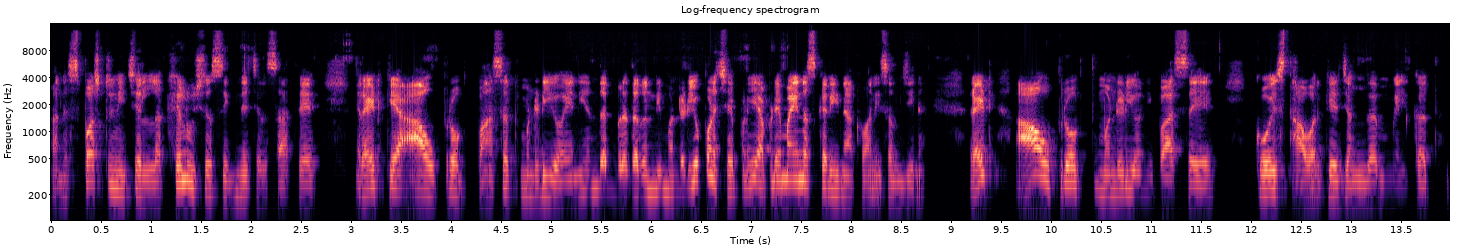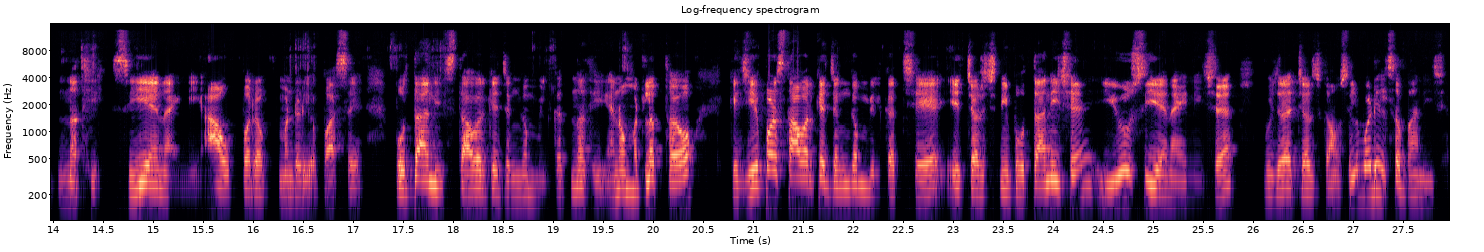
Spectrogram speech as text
અને સ્પષ્ટ નીચે લખેલું છે સિગ્નેચર સાથે. રાઈટ કે આ ઉપરોક્ત પાસઠ મંડળીઓ, એની અંદર બ્રધરનની મંડળીઓ પણ છે, પણ એ આપણે માઇનસ કરી નાખવાની સમજીને. રાઈટ આ ઉપરોક્ત મંડળીઓની પાસે કોઈ સ્થાવર કે જંગમ મિલકત નથી. સીએનઆઈની આ ઉપરોક્ત મંડળીઓ પાસે પોતાની સ્થાવર કે જંગમ મિલકત નથી. એનો મતલબ થયો કે જે પણ સ્થાવર કે જંગમ મિલકત છે, એ ચર્ચની પોતાની છે યુસીએનઆઈની છે, ગુજરાત ચર્ચ કાઉન્સિલ વડીલ સભાની છે.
